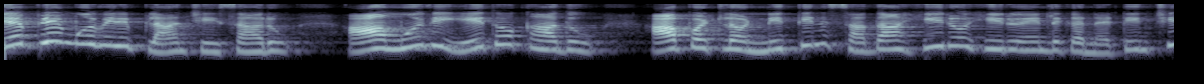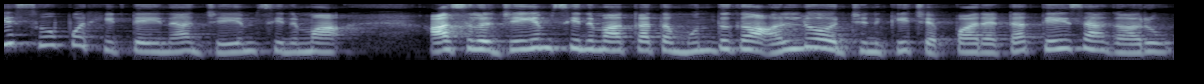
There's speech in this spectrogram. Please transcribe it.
డెబ్యూ మూవీని ప్లాన్ చేశారు. ఆ మూవీ ఏదో కాదు. అప్పట్లో నితిన్ సదా హీరో హీరోయిన్లుగా నటించి సూపర్ హిట్ అయిన జయం సినిమా. అసలు జయం సినిమా కథ ముందుగా అల్లు అర్జున్కి చెప్పారట తేజ గారు.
